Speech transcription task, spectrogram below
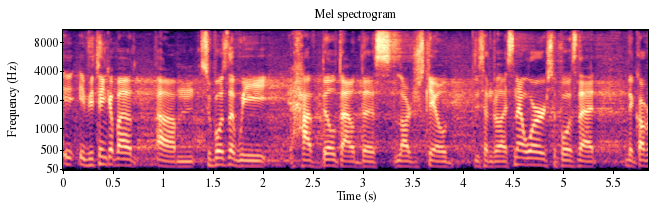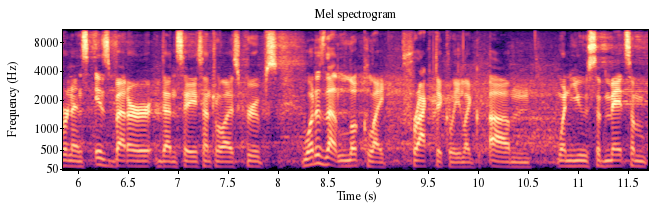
if you think about, um, suppose that we have built out this larger scale decentralized network, suppose that the governance is better than say centralized groups, what does that look like practically? Like um, when you submit some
